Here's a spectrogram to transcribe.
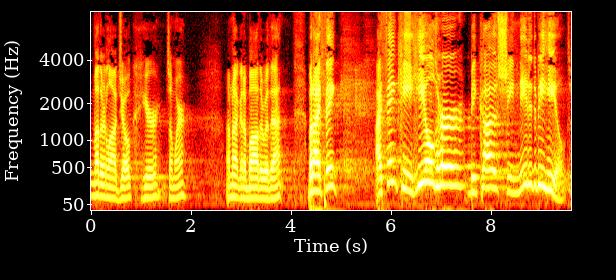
mother in law joke here somewhere. I'm not going to bother with that. But I think, I think he healed her because she needed to be healed.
